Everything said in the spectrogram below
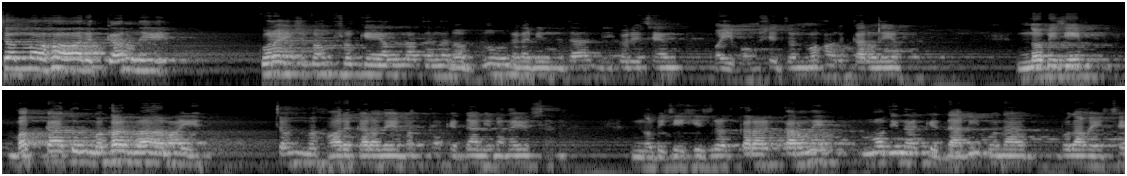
জন্ম হওয়ার কারণে কোরাইশ বংশকে আল্লাহ তাআলা রব্বুল দাবি করেছেন। ওই বংশের জন্ম হওয়ার কারণে নবীজি মক্কাতুল মুকাররমায় জন্ম কারণে মক্কাকে দামি বানাইছেন নবীজি হিজরত করার কারণে মদিনাকে দামি বলা বলা হয়েছে।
